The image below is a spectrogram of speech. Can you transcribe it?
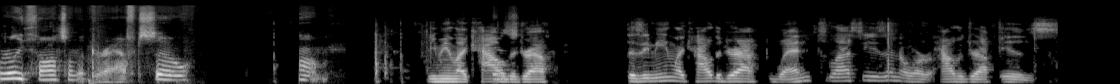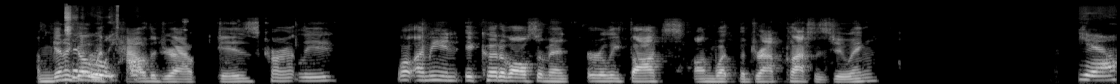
Early thoughts on the draft. So, um, You mean like how the draft? Does he mean like how the draft went last season, or how the draft is? I'm gonna go with how the draft is currently. Well, I mean, it could have also meant early thoughts on what the draft class is doing, yeah.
